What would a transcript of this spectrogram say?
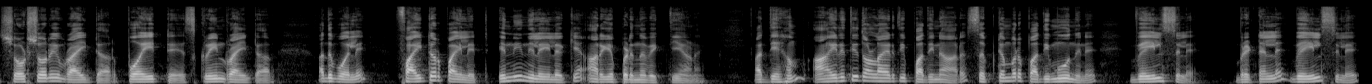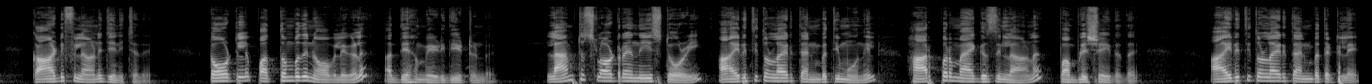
short story writer poet screen writer അതുപോലെ ഫൈറ്റർ പൈലറ്റ് എന്നീ നിലയിലൊക്കെ അറിയപ്പെടുന്ന വ്യക്തിയാണ്. അദ്ദേഹം ആയിരത്തി തൊള്ളായിരത്തി പതിനാറ് സെപ്റ്റംബർ പതിമൂന്നിന് വെയിൽസിലെ ബ്രിട്ടനിലെ വെയിൽസിലെ കാർഡിഫിലാണ് ജനിച്ചത്. ടോട്ടൽ പത്തൊമ്പത് നോവലുകൾ അദ്ദേഹം എഴുതിയിട്ടുണ്ട്. ലാം ടു സ്ലോട്ടർ എന്ന ഈ സ്റ്റോറി ആയിരത്തി തൊള്ളായിരത്തി അൻപത്തി മൂന്നിൽ ഹാർപ്പർ മാഗസിനിലാണ് പബ്ലിഷ് ചെയ്തത്. ആയിരത്തി തൊള്ളായിരത്തി അൻപത്തെട്ടിലെ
